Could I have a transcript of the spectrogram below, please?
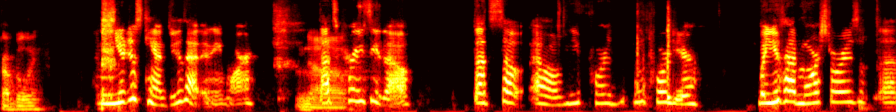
probably. i mean you just can't do that anymore No. that's crazy though that's so oh you poor you poor dear but you've had more stories of uh,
